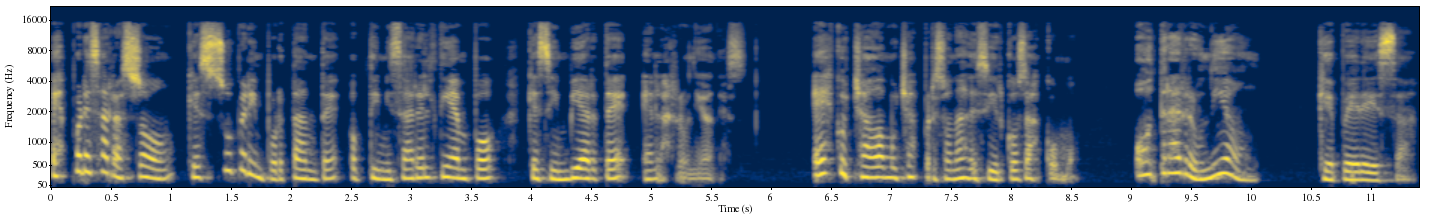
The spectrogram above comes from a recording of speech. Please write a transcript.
Es por esa razón que es súper importante optimizar el tiempo que se invierte en las reuniones. He escuchado a muchas personas decir cosas como, otra reunión, qué pereza,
